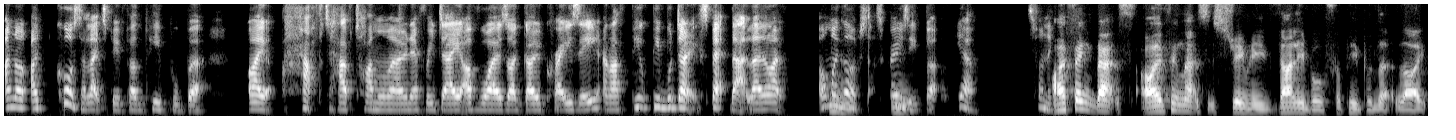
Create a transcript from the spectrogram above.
and I, of course i like to be with other people but i have to have time on my own every day otherwise i go crazy and i people, people don't expect that like, they're like oh my Mm, gosh that's crazy but yeah it's funny I think that's I think that's extremely valuable for people that like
